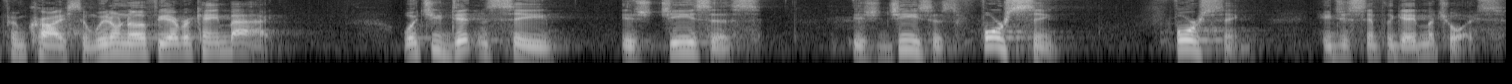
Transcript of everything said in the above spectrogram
from Christ, and we don't know if he ever came back. What you didn't see is Jesus, is Jesus forcing, forcing. He just simply gave him a choice.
